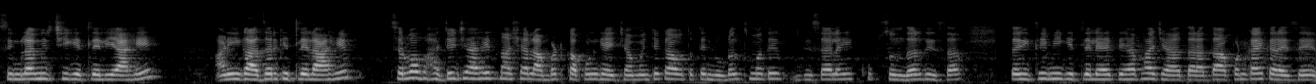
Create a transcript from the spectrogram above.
सिमला मिरची घेतलेली आहे आणि गाजर घेतलेला आहे. सर्व भाज्या ज्या आहेत ना अशा लांबट कापून घ्यायच्या. म्हणजे काय होतं ते नूडल्समध्ये दिसायलाही खूप सुंदर दिसतात. तर इथे मी घेतलेल्या आहेत ह्या भाज्या. तर आता आपण काय करायचं आहे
